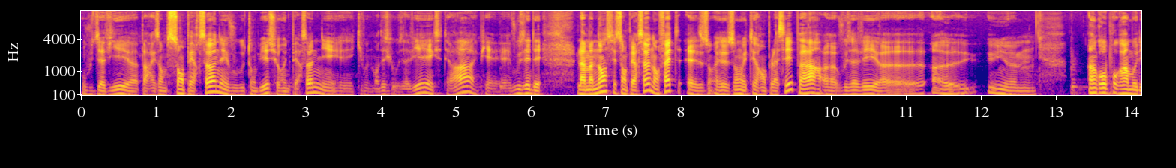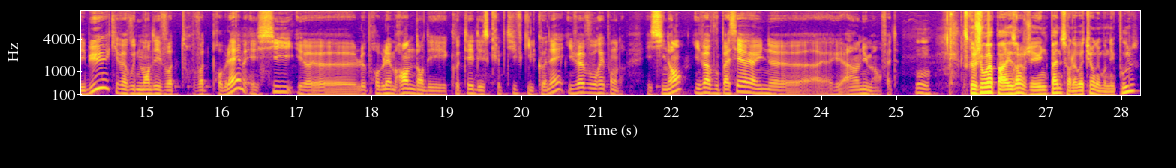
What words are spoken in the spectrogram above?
où vous aviez euh, par exemple 100 personnes et vous tombiez sur une personne qui vous demandait ce que vous aviez, etc. Et puis elle vous aidait. Là maintenant, ces 100 personnes, en fait, elles ont, été remplacées par, euh, vous avez un gros programme au début qui va vous demander votre, votre problème, et si le problème rentre dans des côtés descriptifs qu'il connaît, il va vous répondre. Et sinon, il va vous passer à, euh, un humain, en fait. Parce que je vois par exemple, j'ai eu une panne sur la voiture de mon épouse.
